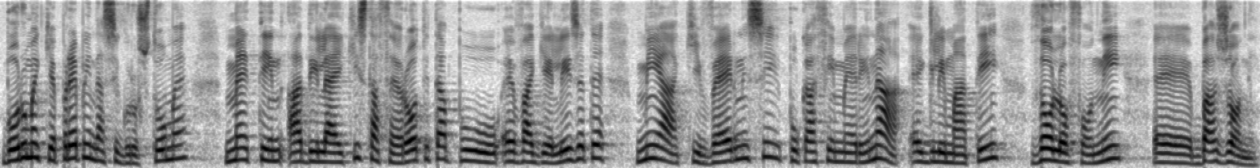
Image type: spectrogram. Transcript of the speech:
μπορούμε και πρέπει να συγκρουστούμε με την αντιλαϊκή σταθερότητα που ευαγγελίζεται μία κυβέρνηση που καθημερινά εγκληματεί, δολοφονεί, ε, μπαζώνει.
